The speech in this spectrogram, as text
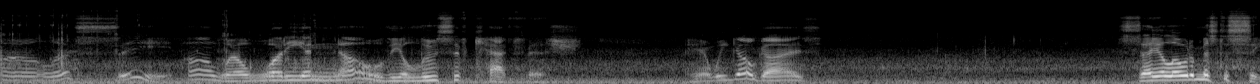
Uh, let's see. Oh, well, what do you know? The elusive catfish. Here we go, guys. Say hello to Mr. C.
